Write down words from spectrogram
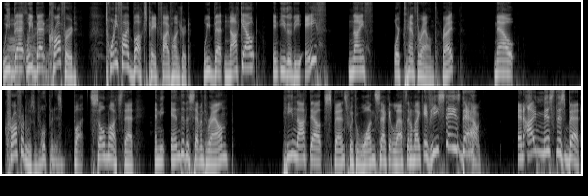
We Oh, bet we bet dude. Crawford 25 bucks paid 500. We bet knockout in either the 8th, ninth, or 10th round, right? Now Crawford was whooping his butt so much that in the end of the 7th round he knocked out Spence with 1 second left and I'm like if he stays down and I missed this bet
